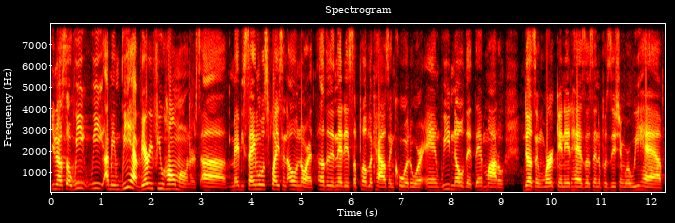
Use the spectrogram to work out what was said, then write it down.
You know, so we, we, I mean, we have very few homeowners, uh, maybe St. Louis Place and Old North. Other than that, it's a public housing corridor, and we know that that model doesn't work, and it has us in a position where we have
